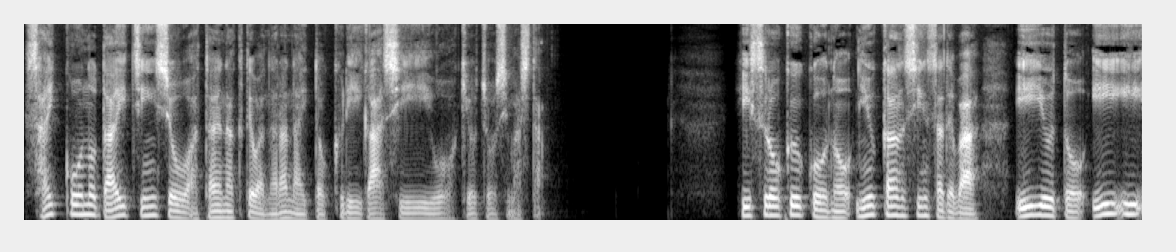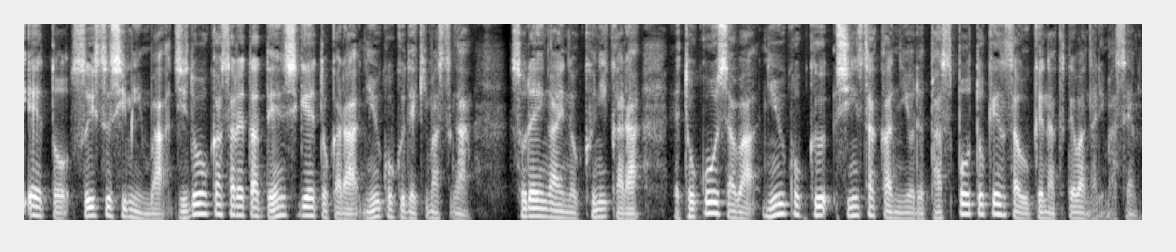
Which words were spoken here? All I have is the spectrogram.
最高の第一印象を与えなくてはならないとクリーガー CEO は強調しました。ヒースロー空港の入管審査では EU と EEA とスイス市民は自動化された電子ゲートから入国できますが、それ以外の国から渡航者は入国審査官によるパスポート検査を受けなくてはなりません。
